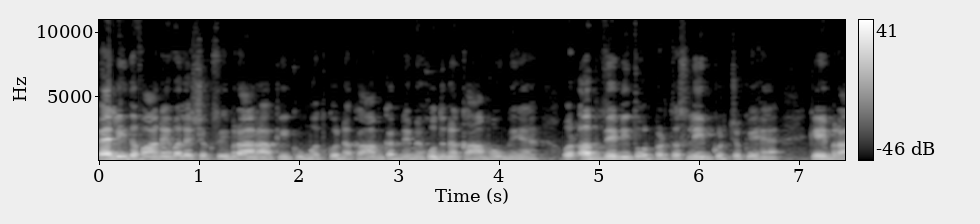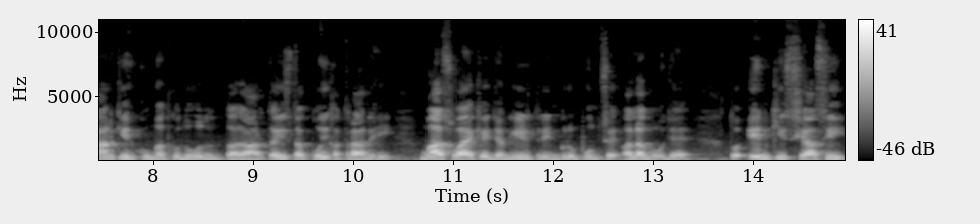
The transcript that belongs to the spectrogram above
पहली दफ़ा आने वाले शख्स इमरान खान की हुकूमत को नाकाम करने में खुद नाकाम हो गए हैं और अब जहनी तौर पर तस्लीम कर चुके हैं कि इमरान की हुकूमत को दो हज़ार तेईस तक कोई ख़तरा नहीं, माँ सवाए के जंगीर तरीन ग्रुप उनसे अलग हो जाए। तो इनकी सियासी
